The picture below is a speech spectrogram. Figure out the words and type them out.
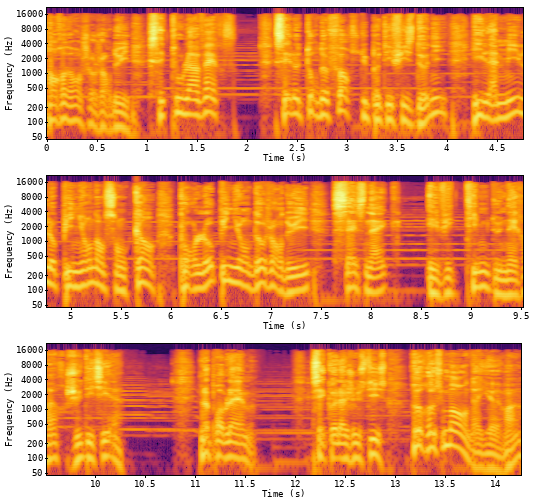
En revanche, aujourd'hui, c'est tout l'inverse. C'est le tour de force du petit-fils Denis. Il a mis l'opinion dans son camp. Pour l'opinion d'aujourd'hui, Seznec est victime d'une erreur judiciaire. Le problème, c'est que la justice, heureusement d'ailleurs, hein,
